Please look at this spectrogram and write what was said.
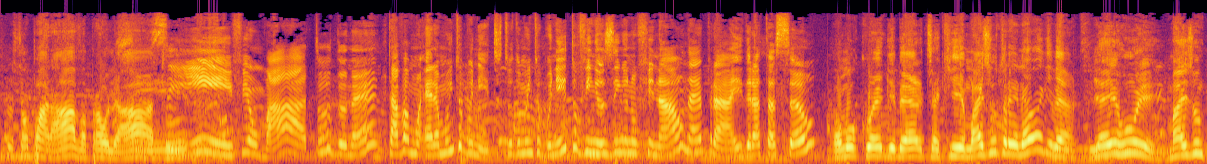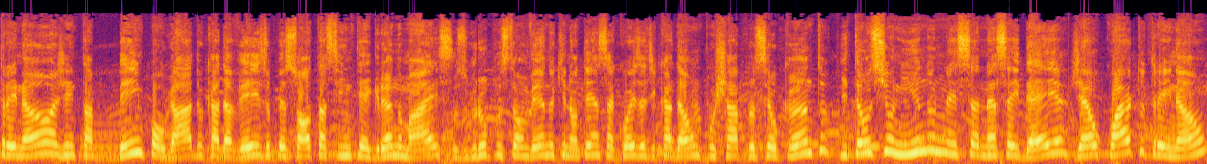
O pessoal parava pra olhar. tudo. Sim, filmar, tudo, né? Tava, era muito bonito, tudo muito bonito. Vinhozinho no final, né, pra hidratação. Vamos com o Egberto aqui. Mais um treinão, Egberto? E aí, Rui, mais um treinão, a gente tá bem empolgado, cada vez o pessoal tá se integrando mais, os grupos estão vendo que não tem essa coisa de cada um puxar pro seu canto e estão se unindo nessa, nessa ideia. Já é o quarto treinão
